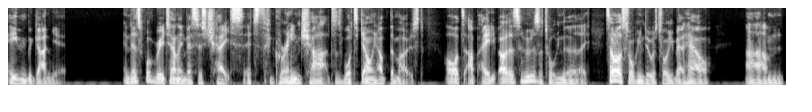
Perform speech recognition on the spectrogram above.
even begun yet. And that's what retail investors chase. It's the green charts. It's what's going up the most. Oh, it's up 80. Oh, who was I talking to today? Someone I was talking to was talking about how um,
